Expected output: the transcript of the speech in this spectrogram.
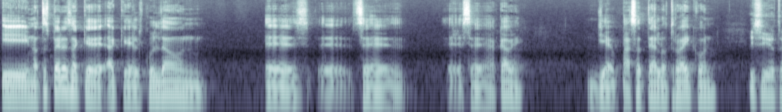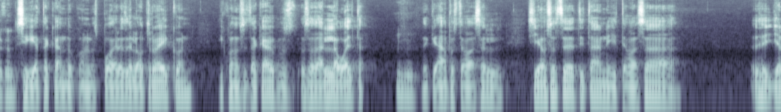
y no te esperes a que, a que el cooldown eh, eh, se, eh, se acabe. Ya, pásate al otro icon Y sigue atacando. sigue atacando con los poderes del otro icon y cuando se te acabe, pues, o sea, dale la vuelta. De que, ah, pues te vas al. Si ya usaste de Titán y te vas a. o sea, ya,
